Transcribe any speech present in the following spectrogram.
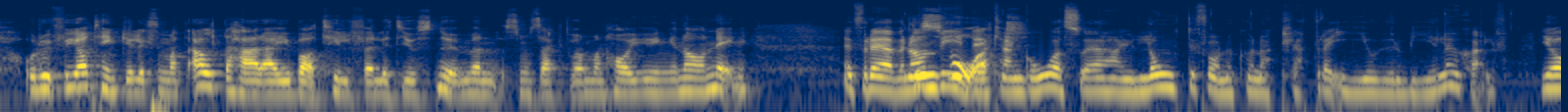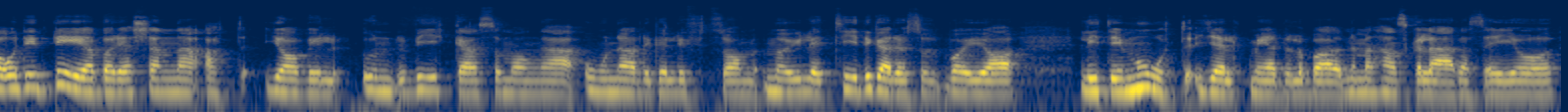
Och då, för jag tänker ju liksom att allt det här är ju bara tillfälligt just nu, men som sagt var, man har ju ingen aning. För även om Vide kan gå så är han ju långt ifrån att kunna klättra i och ur bilen själv. Ja, och det är det jag börjar känna att jag vill undvika så många onödiga lyft som möjligt. Tidigare så var jag lite emot hjälpmedel och bara, nej men han ska lära sig och,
